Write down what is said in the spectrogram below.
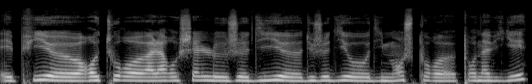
et puis retour à La Rochelle le jeudi, du jeudi au dimanche pour pour naviguer.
